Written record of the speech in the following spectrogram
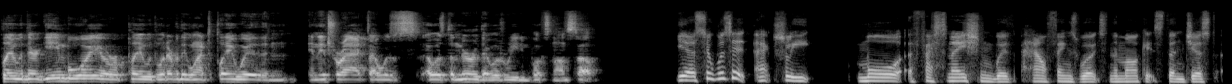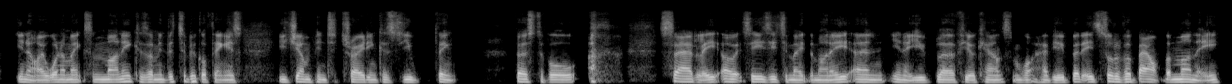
play with their Game Boy or play with whatever they wanted to play with and, and interact. I was I was the nerd that was reading books nonstop. Yeah. So was it actually more a fascination with how things worked in the markets than just you know I want to make some money? Because I mean the typical thing is you jump into trading because you think first of all. sadly, oh, it's easy to make the money and, you know, you blur for your accounts and what have you, but it's sort of about the money.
